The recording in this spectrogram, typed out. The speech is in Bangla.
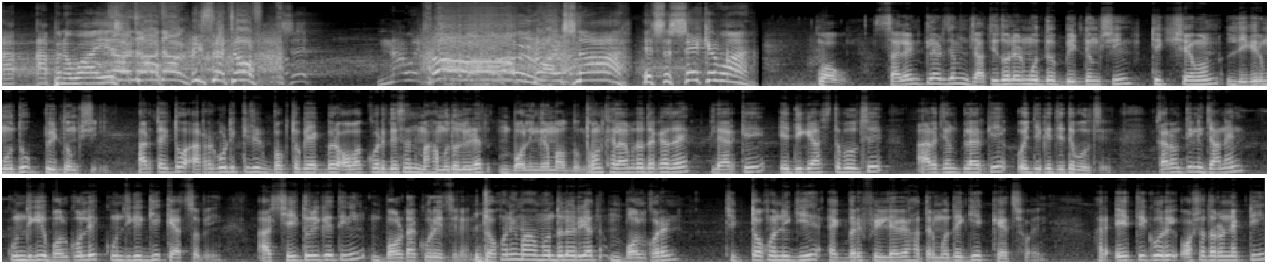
up, up and away. Is No, no, no, he's set off. Is it? No, it's Oh! no, it's not. It's the second one. Wow silent killer যেমন জাতীয় দলের মধ্যে বিধ্বংসী ঠিক সেমন লিগের মধ্যেও বিধ্বংসী আর তাই তো আঠারো কোটি ক্রিকেট ভক্তকে একবার অবাক করে দিয়েছেন মাহমুদুল ইরাদ বোলিংয়ের মাধ্যমে তখন খেলার মধ্যে দেখা যায় প্লেয়ারকে এদিকে আসতে বলছে আর একজন প্লেয়ারকে ওই দিকে যেতে বলছে কারণ তিনি জানেন কোন দিকে বল করলে কোন দিকে গিয়ে ক্যাচ হবে আর সেই তরিকে তিনি বলটা করেছিলেন যখনই মাহমুদুল রিয়াদ বল করেন ঠিক তখনই গিয়ে একবারে ফিল্ডারের হাতের মধ্যে গিয়ে ক্যাচ হয়। আর এতে করেই অসাধারণ একটি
